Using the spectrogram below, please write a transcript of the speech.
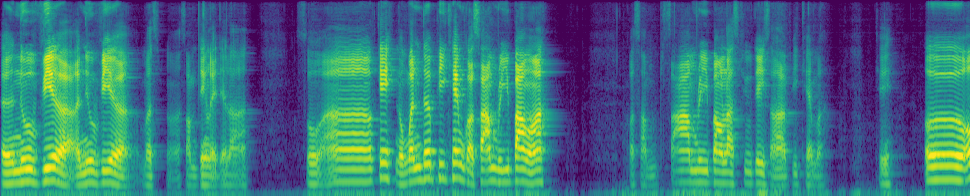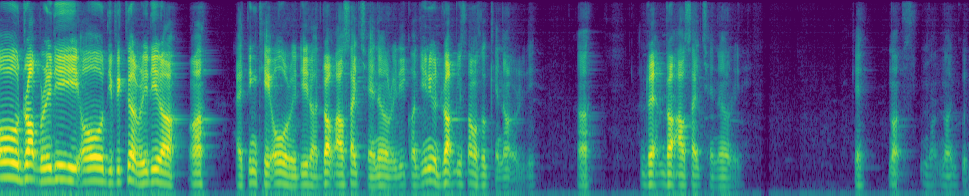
Anuvia a Nuvia must uh, something like that. So uh, okay, no wonder PChem got some rebound uh got some some rebound last few days uh, PChem uh. Okay. Oh, oh, drop already. Oh, difficult already. Uh, I think KO already lah. Drop outside channel already. Continue drop this one also cannot already. Uh, drop outside channel already. Okay, not not not good.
